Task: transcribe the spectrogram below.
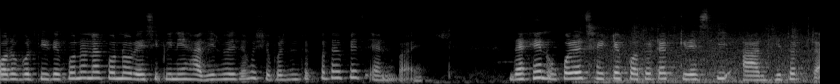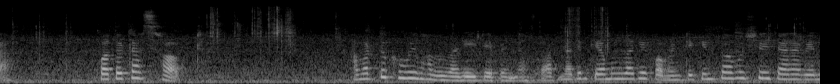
পরবর্তীতে কোনো না কোনো রেসিপি নিয়ে হাজির হয়ে যাব। সে পর্যন্ত কোথা পেজ অ্যান্ড বাই দেখেন উপরের সাইডটা কতটা ক্রিসপি আর ভিতরটা কতটা সফট আমার তো খুবই ভালো লাগে এই টাইপের নাস্তা। আপনাদের কেমন লাগে কমেন্টে কিন্তু অবশ্যই জানাবেন।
